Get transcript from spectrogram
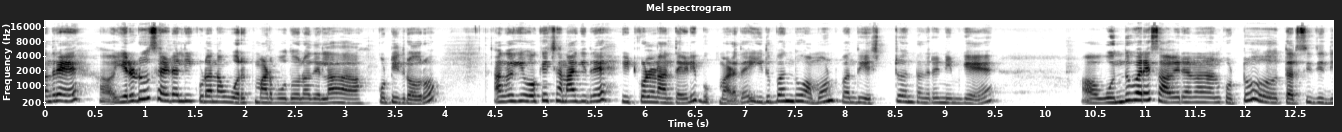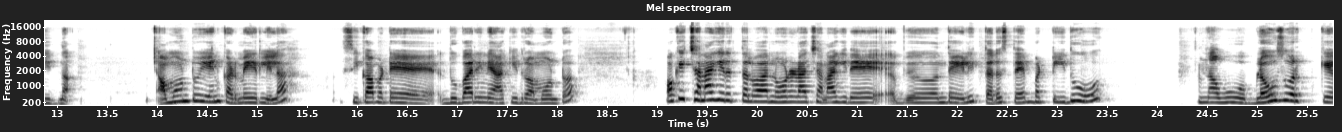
ಅಂದರೆ ಎರಡೂ ಸೈಡಲ್ಲಿ ಕೂಡ ನಾವು ವರ್ಕ್ ಮಾಡ್ಬೋದು ಅನ್ನೋದೆಲ್ಲ ಕೊಟ್ಟಿದ್ರು ಅವರು. ಹಾಗಾಗಿ ಓಕೆ ಚೆನ್ನಾಗಿದ್ರೆ ಇಟ್ಕೊಳ್ಳೋಣ ಅಂತ ಹೇಳಿ ಬುಕ್ ಮಾಡಿದೆ. ಇದು ಬಂದು ಅಮೌಂಟ್ ಬಂದು ಎಷ್ಟು ಅಂತಂದರೆ ನಿಮಗೆ ಒಂದೂವರೆ ಸಾವಿರನ ನಾನು ಕೊಟ್ಟು ತರಿಸಿದ್ದಿದ್ದನ್ನ ಅಮೌಂಟು ಏನು ಕಡಿಮೆ ಇರಲಿಲ್ಲ. ಸಿಕ್ಕಾಪಟ್ಟೆ ದುಬಾರಿನೇ ಹಾಕಿದ್ರು ಅಮೌಂಟು ಓಕೆ ಚೆನ್ನಾಗಿರುತ್ತಲ್ವ? ನೋಡೋಣ, ಚೆನ್ನಾಗಿದೆ ಅಂತ ಹೇಳಿ ತರಿಸ್ದೆ. ಬಟ್ ಇದು ನಾವು ಬ್ಲೌಸ್ ವರ್ಕ್ಗೆ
